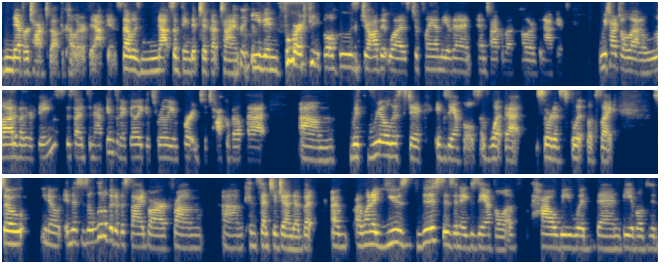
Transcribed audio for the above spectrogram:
never talked about the color of the napkins. That was not something that took up time, even for people whose job it was to plan the event and talk about the color of the napkins. We talked a lot, a lot of other things besides the napkins, and I feel like it's really important to talk about that um, with realistic examples of what that sort of split looks like. So, you know, and this is a little bit of a sidebar from um, consent agenda, but I, I want to use this as an example of how we would then be able to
